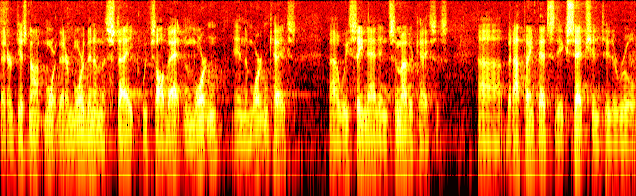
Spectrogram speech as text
that are just not more that are more than a mistake. We saw that in Morton, in the Morton case. Uh, we've seen that in some other cases. Uh, but I think that's the exception to the rule.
